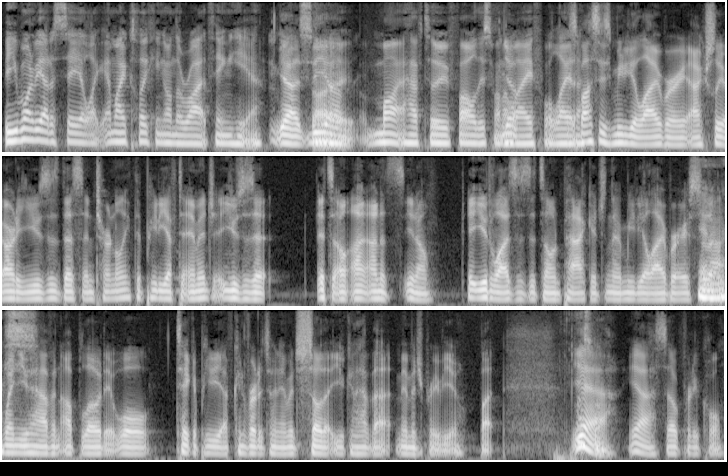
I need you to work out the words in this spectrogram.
but you want to be able to see like, am I clicking on the right thing here? Yeah, So the um, might have to file this one Yep. away for later. Spatie's Media Library actually already uses this internally. The PDF to image, it uses it. It's on, on its you know it utilizes its own package in their media library, so Yeah, that nice. when you have an upload, it will take a PDF, convert it to an image, so that you can have that image preview. But yeah, one. yeah, so pretty cool.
